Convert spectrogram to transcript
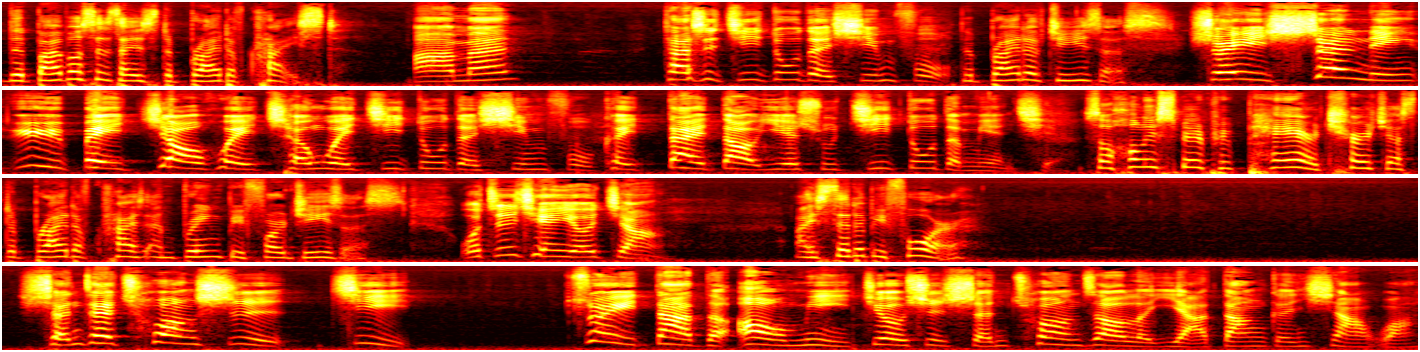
the Bible says that it's the bride of Christ. 阿门。他是基督的新妇。The bride of Jesus. 所以圣灵预备教会成为基督的新妇，可以带到耶稣基督的面前。So Holy Spirit prepare church as the bride of Christ and bring before Jesus. 我之前有讲。I said it before. 神在创世纪最大的奥秘，就是神创造了亚当跟夏娃。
